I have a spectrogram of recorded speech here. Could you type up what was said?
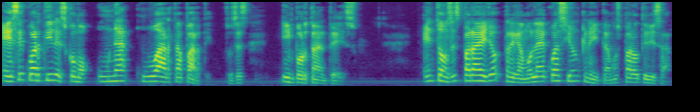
ese cuartil es como una cuarta parte. Entonces, importante eso. Entonces, para ello, traigamos la ecuación que necesitamos para utilizar.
